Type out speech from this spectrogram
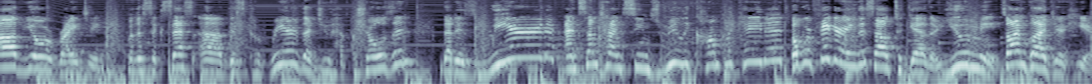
of your writing, for the success of this career that you have chosen that is weird and sometimes seems really complicated, but we're figuring this out together, you and me. So I'm glad you're here.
